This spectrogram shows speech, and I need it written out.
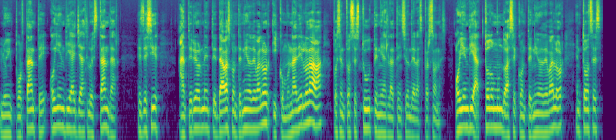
lo importante, hoy en día ya es lo estándar. Es decir, anteriormente dabas contenido de valor y como nadie lo daba, pues entonces tú tenías la atención de las personas. Hoy en día todo mundo hace contenido de valor, entonces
